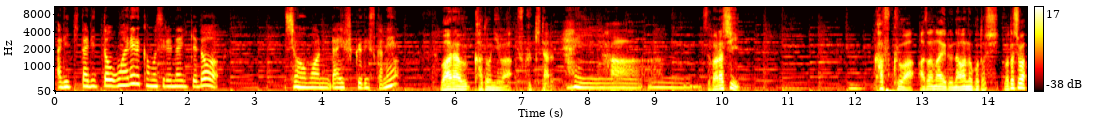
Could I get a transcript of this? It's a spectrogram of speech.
ありきたりと思われるかもしれないけど正門来福ですかね。笑う角には福来たる。はい。はあ。うん。素晴らしい。家福はあざなえる縄のごとし。私は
